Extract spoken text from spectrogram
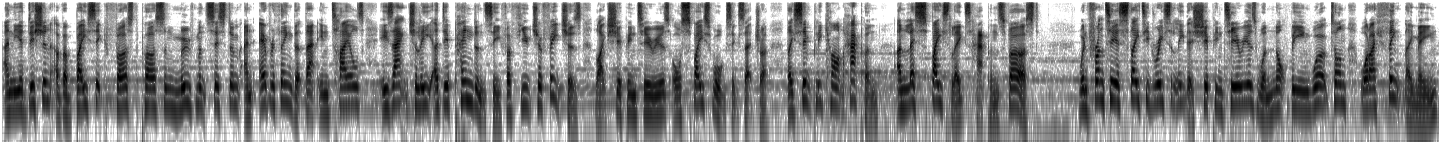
and the addition of a basic first person movement system and everything that that entails is actually a dependency for future features like ship interiors or spacewalks etc. They simply can't happen unless Spacelegs happens first. When Frontier stated recently that ship interiors were not being worked on what I think they mean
